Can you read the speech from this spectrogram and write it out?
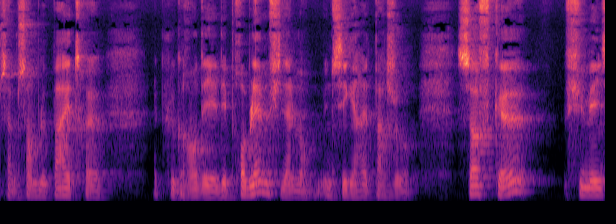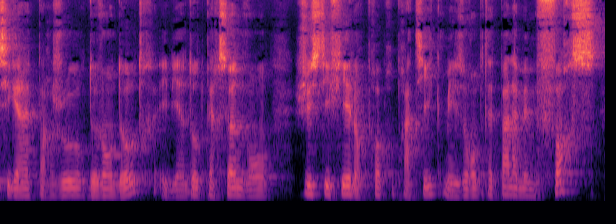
ça me semble pas être le plus grand des, problèmes finalement, une cigarette par jour. Sauf que fumer une cigarette par jour devant d'autres, eh bien d'autres personnes vont justifier leur propre pratique, mais ils auront peut-être pas la même force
